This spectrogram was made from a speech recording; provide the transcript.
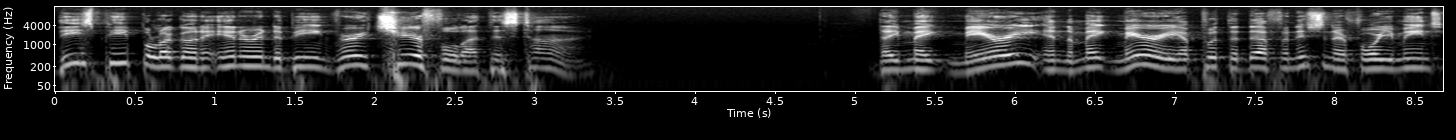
these people are going to enter into being very cheerful at this time. They make merry, and to make merry, I put the definition there for you, means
